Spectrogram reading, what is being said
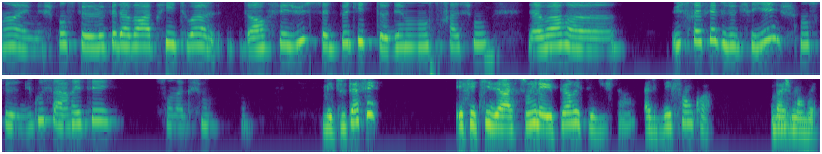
Ouais, mais je pense que le fait d'avoir appris, tu vois, d'avoir fait juste cette petite démonstration, d'avoir euh, eu ce réflexe de crier, je pense que du coup, ça a arrêté son action. Mais tout à fait. Effet de sidération, il a eu peur, il s'est dit, putain, elle se défend, quoi. Bah, je m'en vais.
